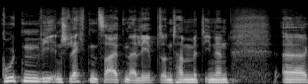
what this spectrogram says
guten wie in schlechten Zeiten erlebt und haben mit ihnen äh,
